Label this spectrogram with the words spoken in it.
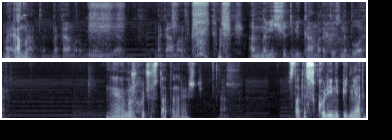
Маєш камеру. знати. На камеру, блін, я на камеру. А навіщо тобі камера? Ти ж не блогер. Я може хочу встати нарешті. Аж. Встати з колін і підняти,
